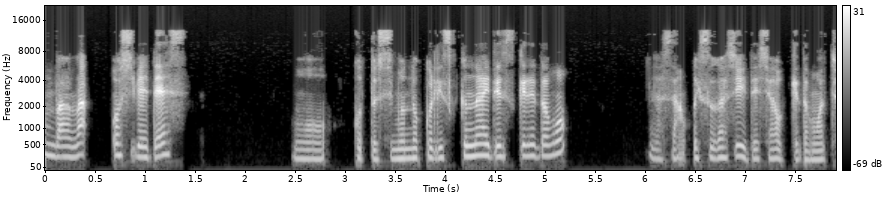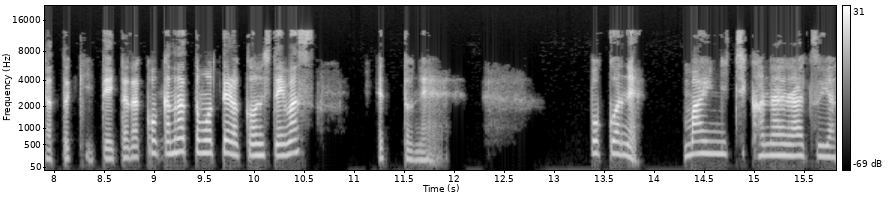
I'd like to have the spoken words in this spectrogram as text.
んばんは、おしべです。もう、今年も残り少ないですけれども、皆さんお忙しいでしょうけども、ちょっと聞いていただこうかなと思って録音しています。えっとね、僕はね、毎日必ずやっ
